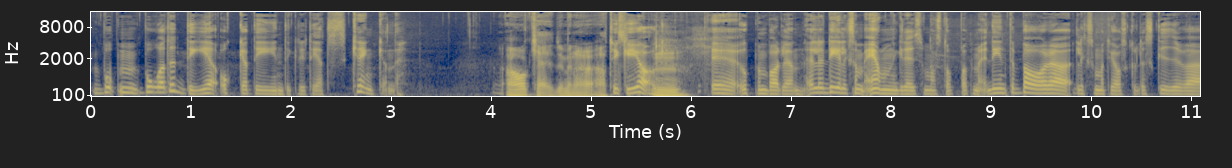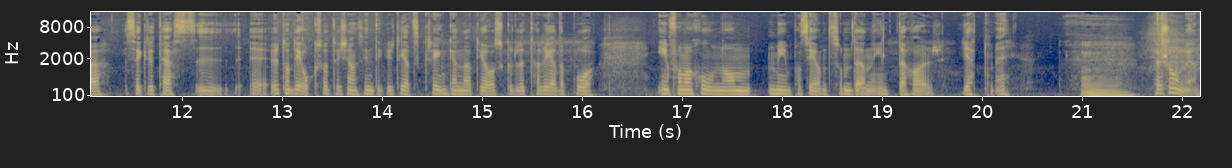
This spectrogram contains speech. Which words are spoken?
Bo- m- både det och att det är integritetskränkande. Ja, okej. Du menar att... Tycker jag. Mm. Eh, uppenbarligen. Eller det är liksom en grej som har stoppat mig. Det är inte bara liksom att jag skulle skriva sekretess i... Eh, utan det är också att det känns integritetskränkande att jag skulle ta reda på information om min patient som den inte har gett mig personligen.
